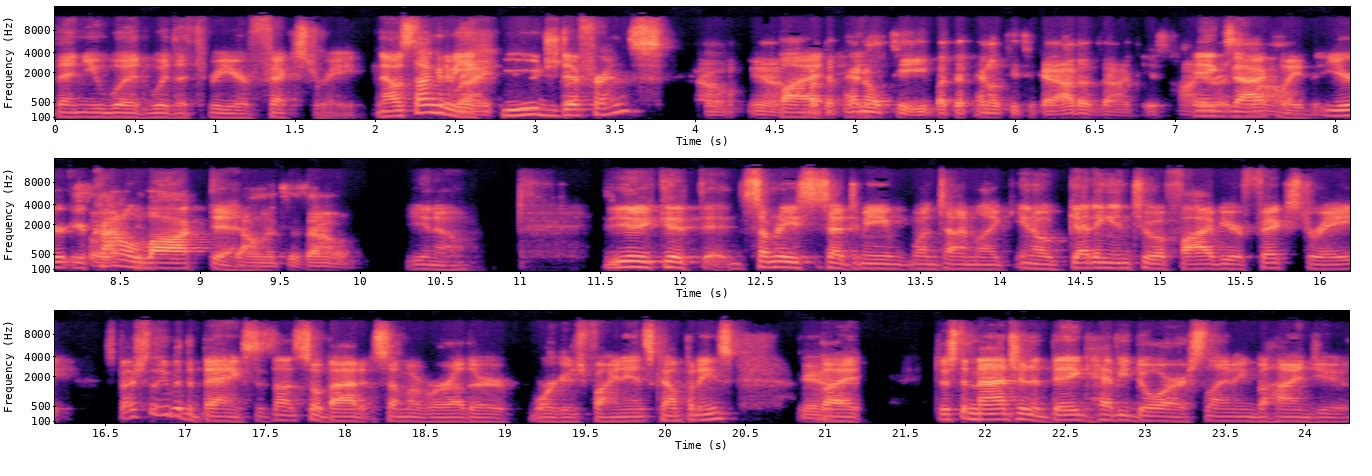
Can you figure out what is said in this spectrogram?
than you would with a three year fixed rate. Now it's not going to be right. a huge difference. Oh, yeah. But, but, the penalty, but the penalty to get out of that is higher. Exactly. Well. You're you're so kind of locked in. Balances out. You know. You could somebody said to me one time, like, you know, getting into a five-year fixed rate, especially with the banks, it's not so bad at some of our other mortgage finance companies. Yeah. But just imagine a big heavy door slamming behind you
